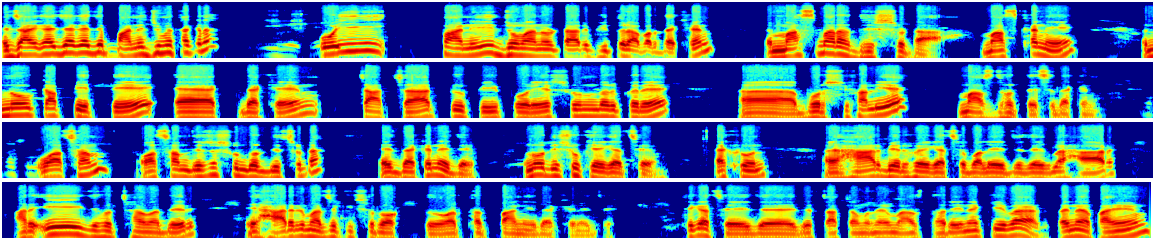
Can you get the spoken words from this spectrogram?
জায়গায় জায়গায় যে পানি জমে থাকে না, ওই পানি জমানোটার ভিতরে আবার দেখেন মাছ মারার দৃশ্যটা। মাঝখানে নৌকা পেতে এক দেখেন চাচা টুপি পরে সুন্দর করে বড়শি ফালিয়ে মাছ ধরতেছে দেখেন। ওয়াসাম ওয়াসাম দৃশ্য, সুন্দর দৃশ্যটা। এই দেখেন এই যে নদী শুকিয়ে গেছে। এখন হাড় বের হয়ে গেছে বলে এই যে যেগুলো হাড়। আর এই যে হচ্ছে আমাদের এই হাড়ের মাঝে কিছু রক্ত অর্থাৎ পানি দেখেন এই যে। ঠিক আছে? এই যে এই যে চাচা মনে মাছ ধরে নাকি এবার তাই না ফাহিম?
